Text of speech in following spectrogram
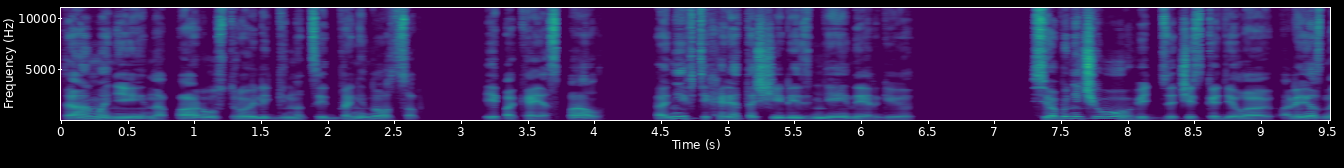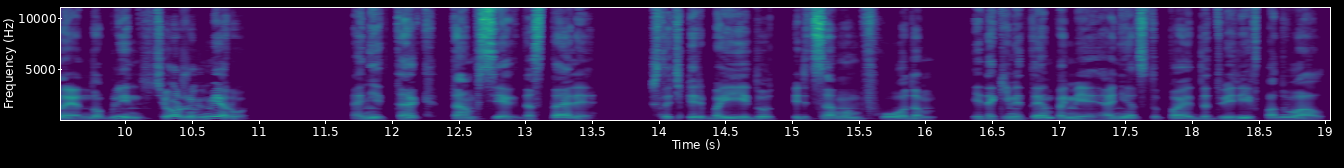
Там они на пару устроили геноцид броненосцев, и пока я спал, они втихаря тащили из меня энергию. Все бы ничего, ведь зачистка дело полезное, но, блин, все же в меру. Они так там всех достали, что теперь бои идут перед самым входом, и такими темпами они отступают до двери в подвал.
